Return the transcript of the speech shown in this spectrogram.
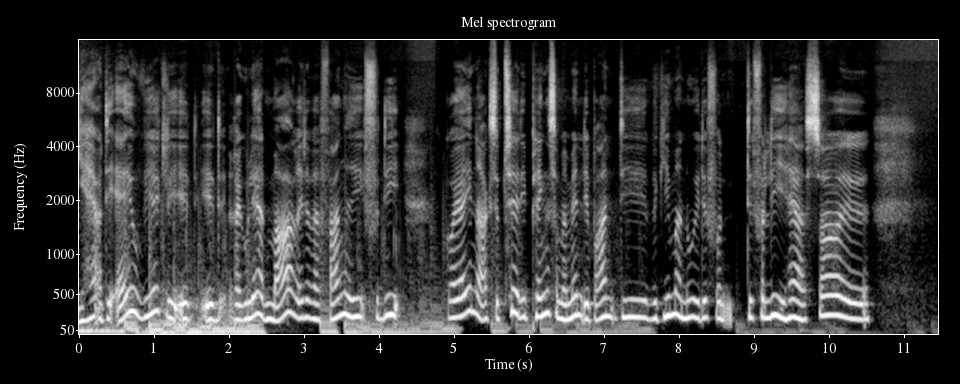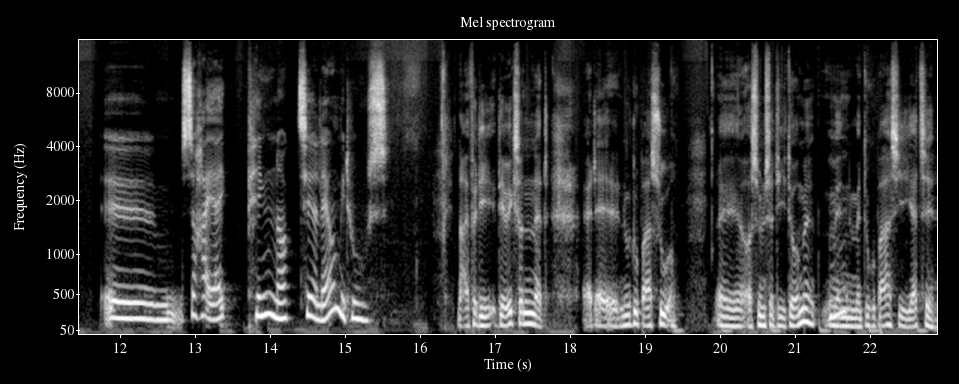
Ja, og det er jo virkelig et, et regulært mareridt at være fanget i, fordi går jeg ind og accepterer de penge, som almindelig brand, de vil give mig nu i det, for, det forlig her, så, øh, øh, så har jeg ikke penge nok til at lave mit hus. Nej, fordi det er jo ikke sådan, at, at, at nu er du bare sur øh, og synes, at de er dumme, mm. men, men du kunne bare sige ja til,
